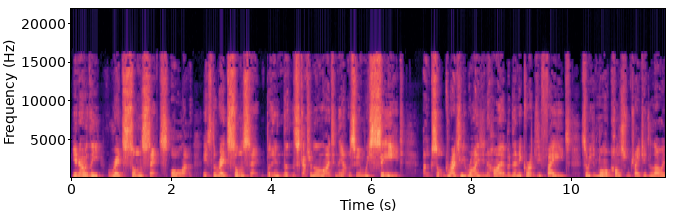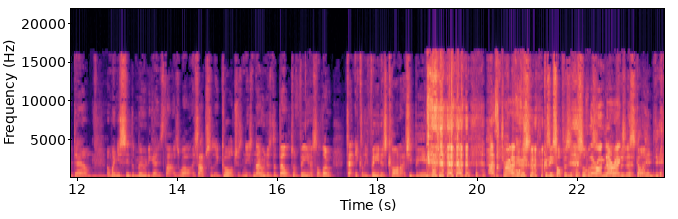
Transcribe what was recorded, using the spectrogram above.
you know the red sunsets, all that. It's the red sunset, but in the, the scattering of the light in the atmosphere, and we see it sort of gradually rising higher, but then it gradually fades. So it's more concentrated lower down. Mm-hmm. And when you see the moon against that as well, it's absolutely gorgeous. And it's known as the belt of Venus, yeah. although technically Venus can't actually be in it. That's true. Because it's opposite the sun. the wrong direction. the sky, isn't it?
